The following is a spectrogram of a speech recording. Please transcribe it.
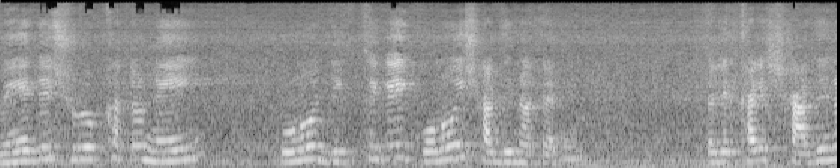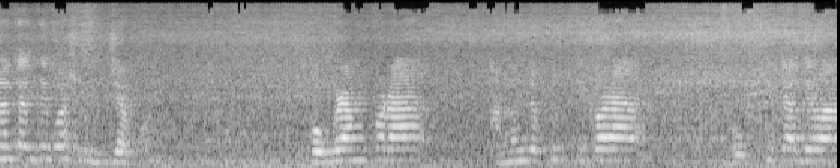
মেয়েদের সুরক্ষা তো নেই, কোনো দিক থেকেই কোনোই স্বাধীনতা নেই। তাহলে খালি স্বাধীনতা দিবস উদযাপন। প্রোগ্রাম করা, আনন্দ ফুর্তি করা, বক্তৃতা দেওয়া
